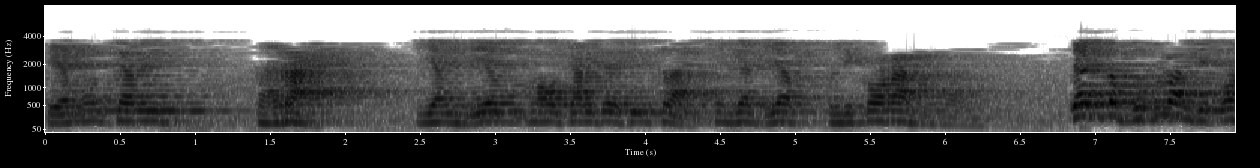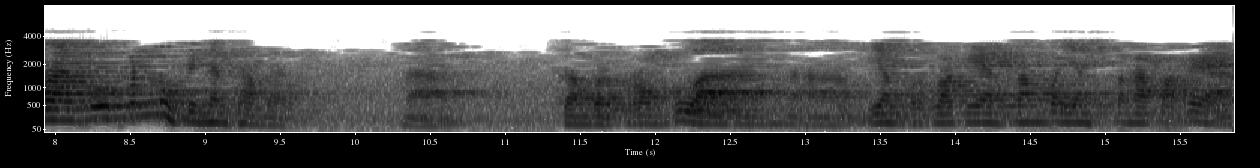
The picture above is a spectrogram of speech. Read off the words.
dia mau cari barang yang dia mau cari dari iklan sehingga dia beli koran misalnya. Dan kebetulan di koran itu penuh dengan gambar. Nah, gambar perempuan nah, yang berpakaian sampai yang setengah pakaian.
